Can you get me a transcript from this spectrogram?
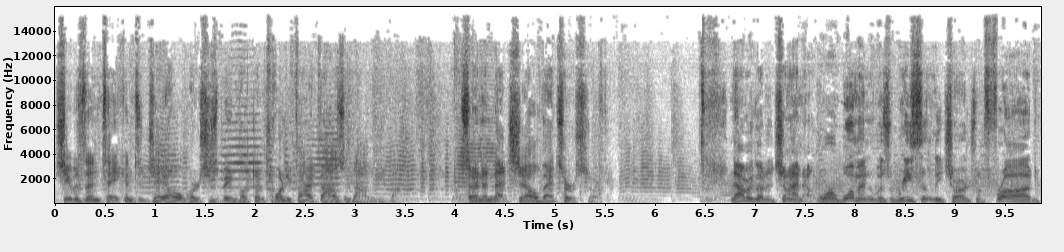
She was then taken to jail where she's being booked on twenty-five thousand dollars bond. So in a nutshell, that's her story. Now we go to China, where a woman was recently charged with fraud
